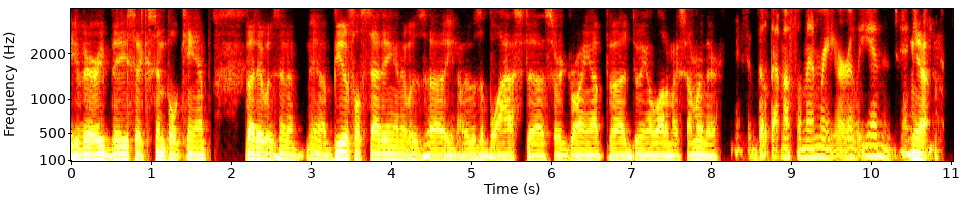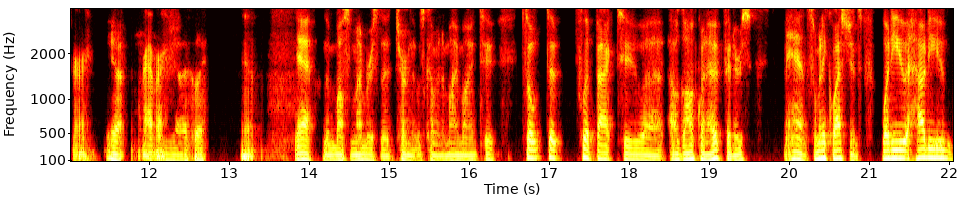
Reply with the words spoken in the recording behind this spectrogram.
a very basic simple camp but it was in a you know, beautiful setting and it was uh, you know it was a blast uh, sort of growing up uh, doing a lot of my summer there. So build that muscle memory early and, and yeah. for yeah. forever. Exactly. Yeah. Yeah the muscle memory is the term that was coming to my mind too. So to flip back to uh, algonquin outfitters man, so many questions. What do you, how do you,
